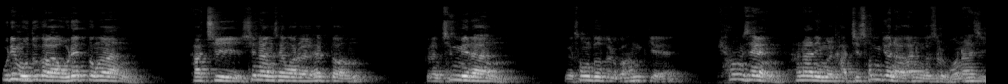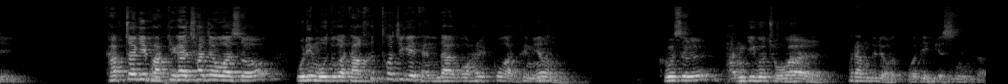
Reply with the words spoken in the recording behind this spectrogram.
우리 모두가 오랫동안 같이 신앙생활을 했던 그런 친밀한 그 성도들과 함께 평생 하나님을 같이 섬겨 나가는 것을 원하지. 갑자기 박해가 찾아와서 우리 모두가 다 흩어지게 된다고 할 것 같으면 그것을 반기고 좋아할 사람들이 어, 어디 있겠습니까?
